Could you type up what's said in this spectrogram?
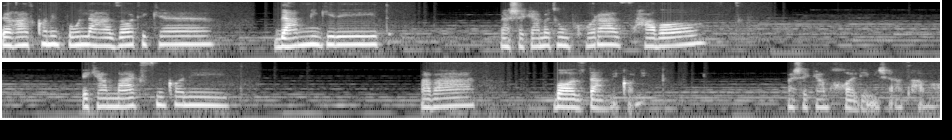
دقت کنید به اون لحظاتی که دم می‌گیرید و شکمتون پر از هواست. یکم مکس می‌کنید و بعد بازدم می‌کنید و شکم خالی میشه از هوا.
